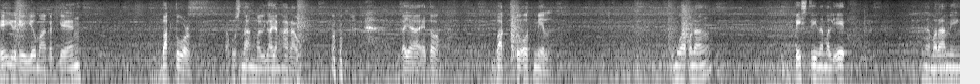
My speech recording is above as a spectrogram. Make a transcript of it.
Heyo heyo mga katgeng Back to work. Tapos na ang maligayang araw. Kaya eto. Back to oatmeal. Kumuha ko ng Pastry na maliit Na maraming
